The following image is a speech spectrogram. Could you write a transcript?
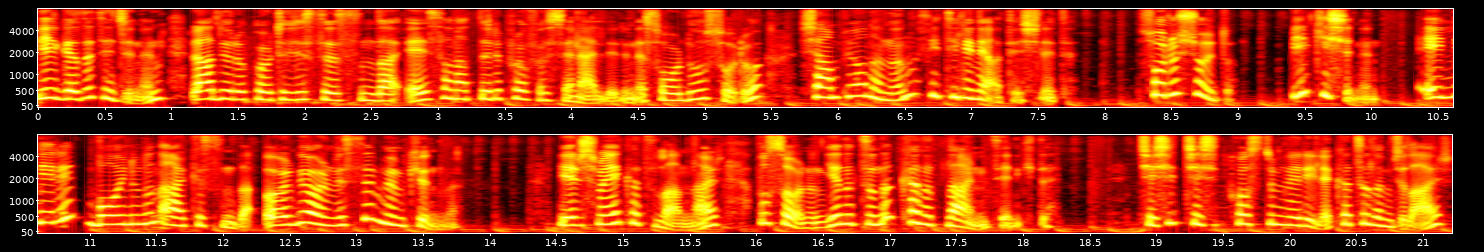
Bir gazetecinin radyo röportajı sırasında el sanatları profesyonellerine sorduğu soru şampiyonanın fitilini ateşledi. Soru şuydu. Bir kişinin elleri boynunun arkasında örgü örmesi mümkün mü? Yarışmaya katılanlar bu sorunun yanıtını kanıtlar nitelikte. Çeşit çeşit kostümleriyle katılımcılar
